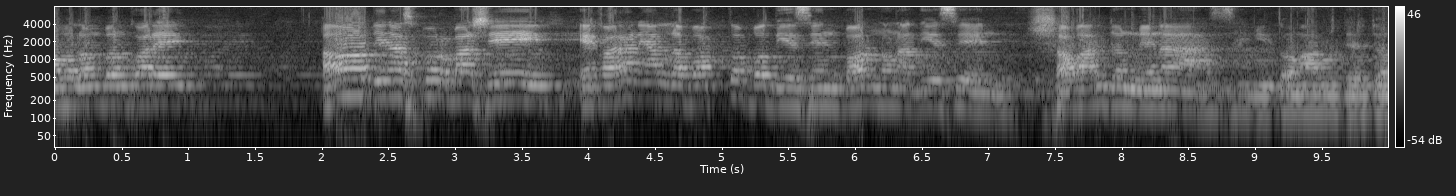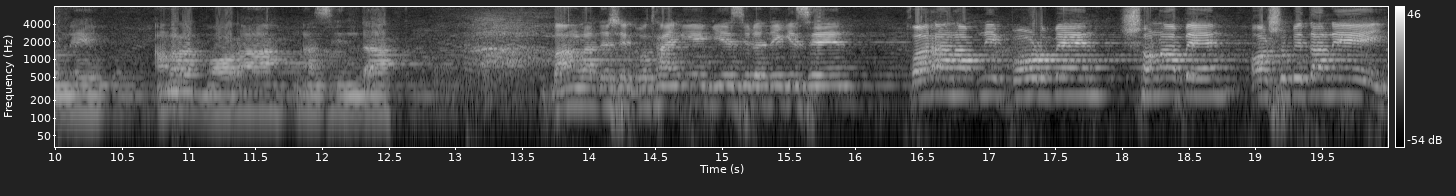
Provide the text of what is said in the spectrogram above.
অবলম্বন করে। বক্তব্য দিয়েছেন, বর্ণনা দিয়েছেন, সবার জন্য না, জীবিত মানুষদের জন্য। আমরা মরা না জিন্দা। বাংলাদেশে কোথায় নিয়ে গিয়েছিল দেখেছেন? কোরআন আপনি পড়বেন, শোনাবেন, অসুবিধা নেই।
